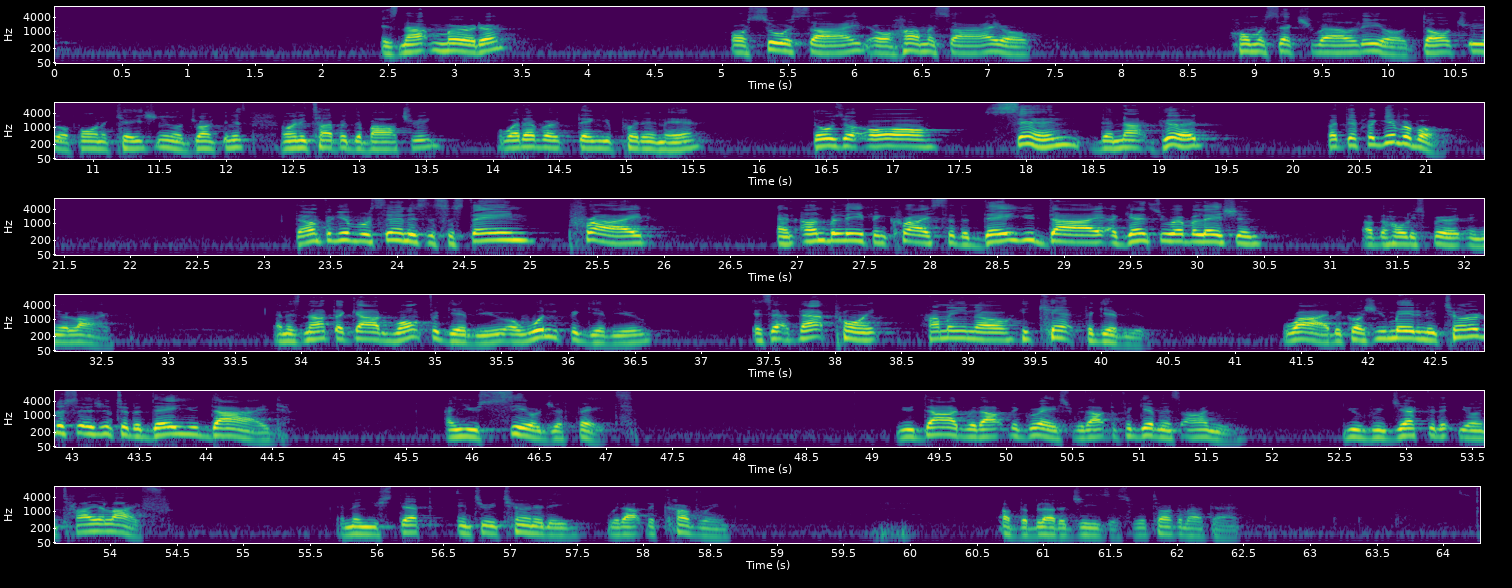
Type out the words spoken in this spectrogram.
is not murder or suicide or homicide or homosexuality or adultery or fornication or drunkenness or any type of debauchery, whatever thing you put in there. Those are all sin. They're not good, but they're forgivable. The unforgivable sin is to sustain pride and unbelief in Christ to the day you die against the revelation of the Holy Spirit in your life. And it's not that God won't forgive you or wouldn't forgive you, it's at that point how many know He can't forgive you? Why? Because you made an eternal decision to the day you died and you sealed your fate. You died without the grace, without the forgiveness on you. You've rejected it your entire life. And then you stepped into eternity without the covering of the blood of Jesus. We'll talk about that.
